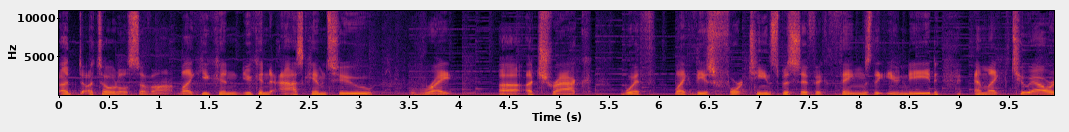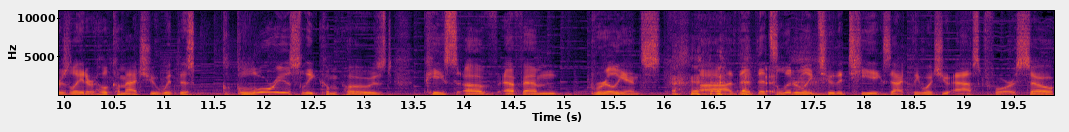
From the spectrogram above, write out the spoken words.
a, a, total savant. Like you can you can ask him to write uh, a track with like these 14 specific things that you need and like two hours later he'll come at you with this gloriously composed piece of fm brilliance uh, that, that's literally to the t exactly what you asked for so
